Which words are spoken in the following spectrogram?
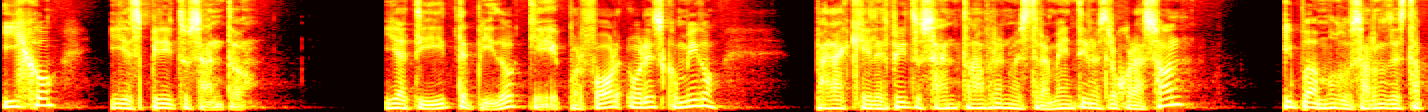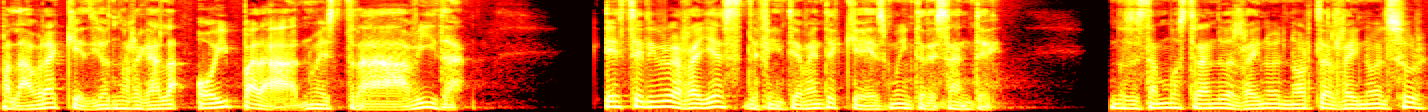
Hijo y Espíritu Santo. Y a ti te pido que por favor ores conmigo para que el Espíritu Santo abra nuestra mente y nuestro corazón y podamos gozarnos de esta palabra que Dios nos regala hoy para nuestra vida. Este libro de Reyes definitivamente que es muy interesante. Nos están mostrando el reino del norte, el reino del sur,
